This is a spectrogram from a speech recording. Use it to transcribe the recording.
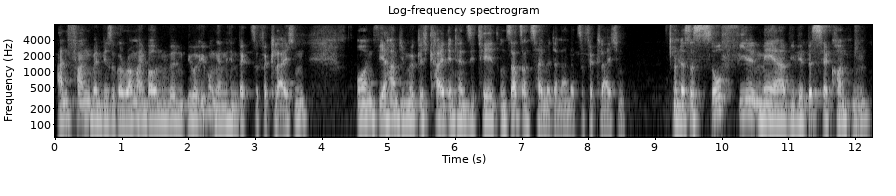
anfangen, wenn wir sogar ROM einbauen würden, über Übungen hinweg zu vergleichen. Und wir haben die Möglichkeit, Intensität und Satzanzahl miteinander zu vergleichen. Und das ist so viel mehr, wie wir bisher konnten.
